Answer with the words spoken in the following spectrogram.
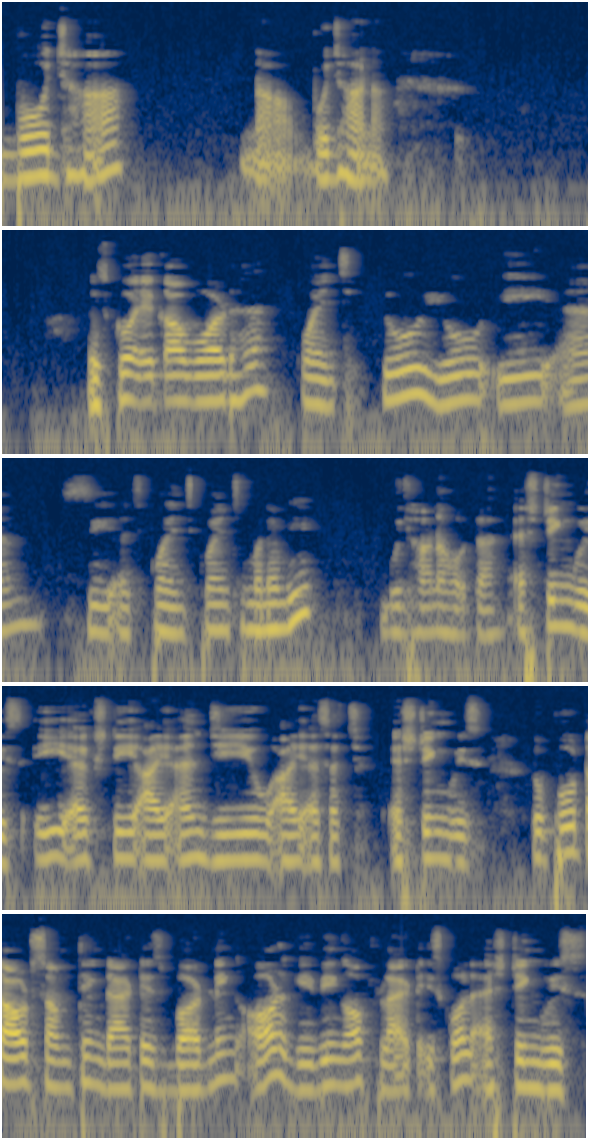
बुझाना बुझाना। इसको एक और वर्ड है quench Q U E N C H quench quench मैंने भी बुझाना होता है। Extinguish E X T I N G U I S H extinguish to put out something that is burning or giving off light is called extinguish.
